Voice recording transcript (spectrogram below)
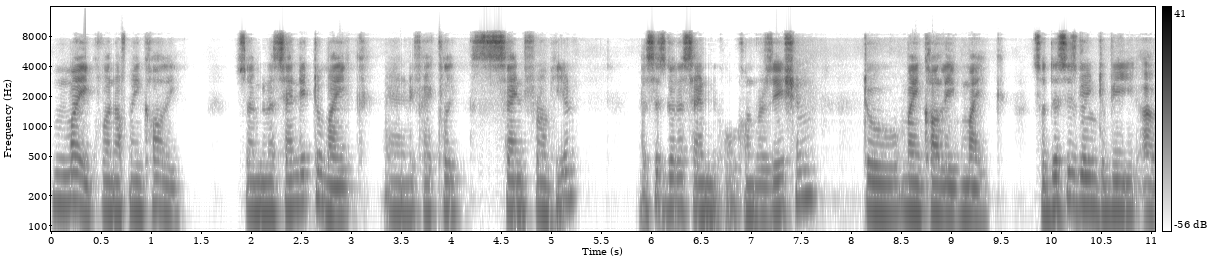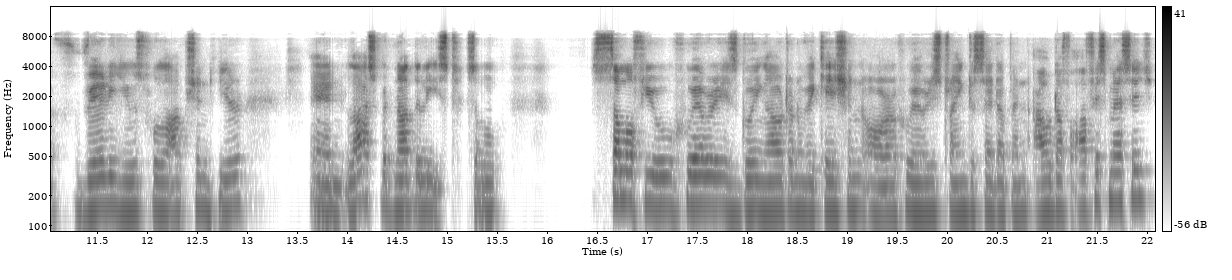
Mike, one of my colleagues. So I'm going to send it to Mike. And if I click send from here, this is going to send the whole conversation to my colleague Mike. So this is going to be a very useful option here. And last but not the least, so some of you, whoever is going out on a vacation or whoever is trying to set up an out of office message.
